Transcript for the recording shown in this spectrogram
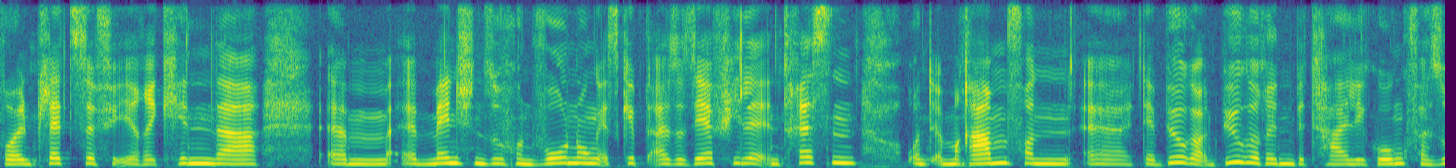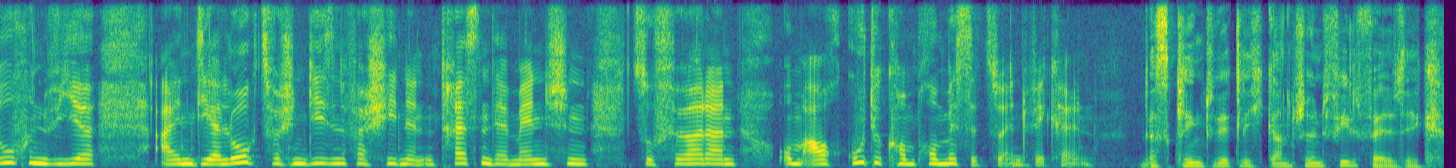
wollen Plätze für ihre Kinder, ähm, äh, Menschen suchen Wohnungen. Es gibt also sehr viele Interessen und im Rahmen von äh, der Bürger- und Bürgerinnenbeteiligung versuchen wir, einen Dialog zwischen diesen verschiedenen Interessen der Menschen zu fördern, um auch gute Kompromisse zu entwickeln. Das klingt wirklich ganz schön vielfältig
